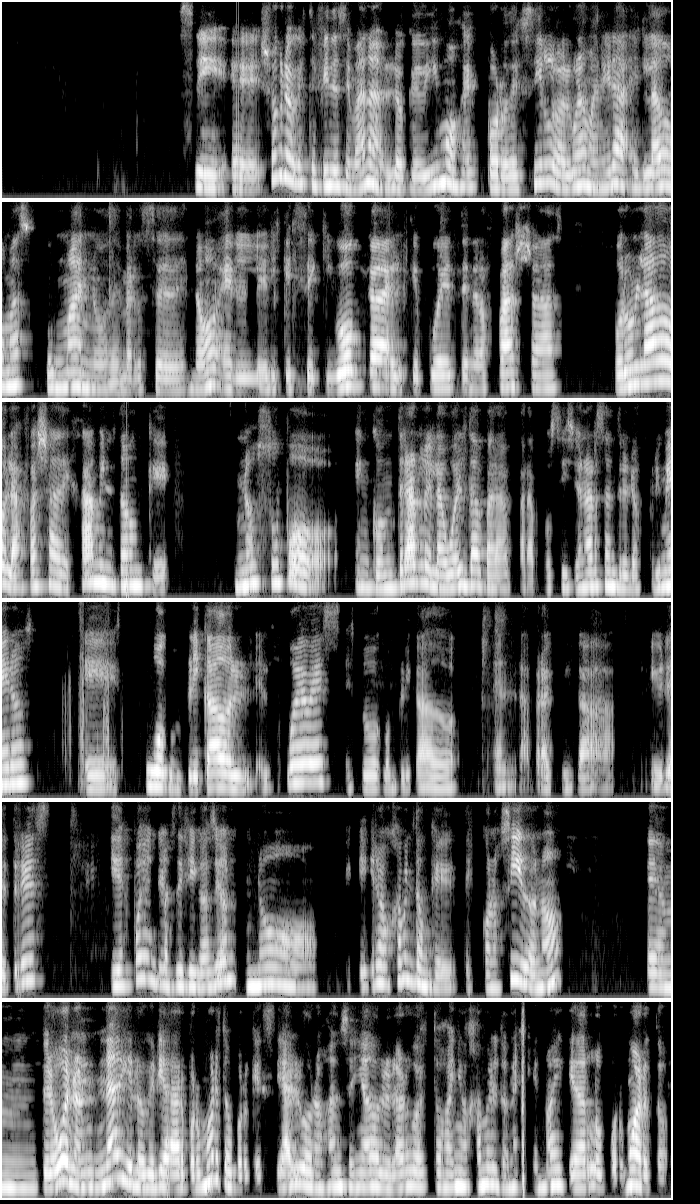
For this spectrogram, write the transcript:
Sí, eh, yo creo que este fin de semana lo que vimos es, por decirlo de alguna manera, el lado más humano de Mercedes, ¿no? El, el que se equivoca, el que puede tener fallas. Por un lado, la falla de Hamilton, que no supo encontrarle la vuelta para, posicionarse entre los primeros. Eh, estuvo complicado el, jueves, estuvo complicado en la práctica libre 3, y después en clasificación no, era un Hamilton que desconocido, ¿no? Em, pero bueno, nadie lo quería dar por muerto, porque si algo nos ha enseñado a lo largo de estos años Hamilton es que no hay que darlo por muerto.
